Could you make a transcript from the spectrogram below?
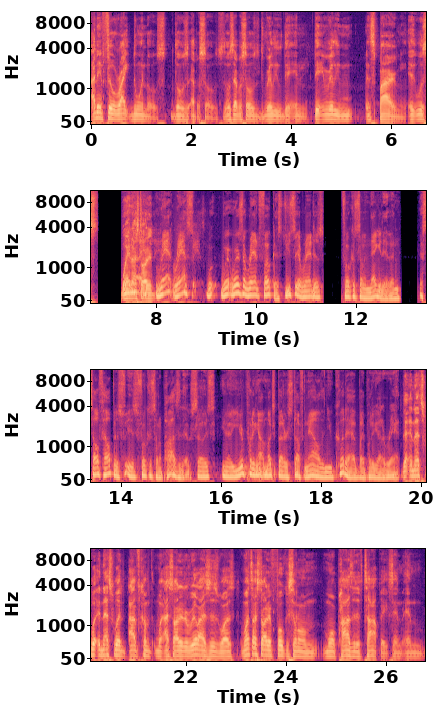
I didn't feel right doing those those episodes. Those episodes really didn't didn't really inspire me. It was when well, I started rant rants where, where's a rant focused? Usually a rant is focused on a negative and self help is is focused on a positive. So it's you know you're putting out much better stuff now than you could have by putting out a rant. And that's what and that's what I've come what I started to realize is was once I started focusing on more positive topics and and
